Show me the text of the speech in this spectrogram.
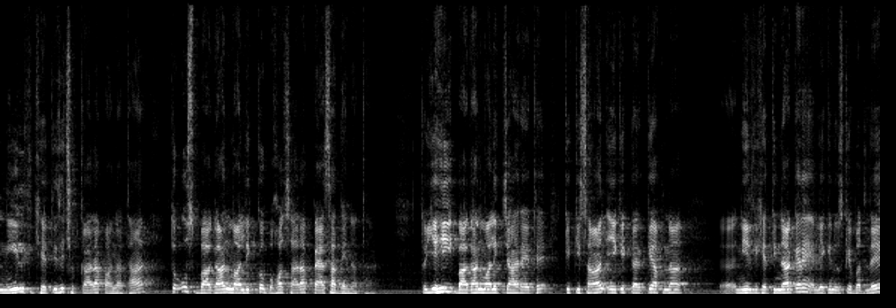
नील की खेती से छुटकारा पाना था तो उस बागान मालिक को बहुत सारा पैसा देना था। तो यही बागान मालिक चाह रहे थे कि किसान एक एक करके अपना नील की खेती ना करें, लेकिन उसके बदले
